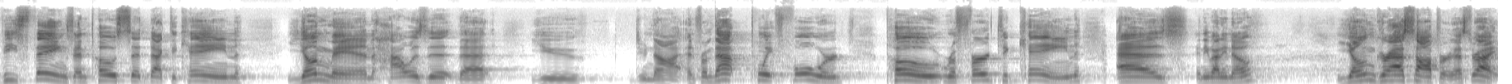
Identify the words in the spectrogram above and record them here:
these things? And Po said back to Caine, Young man, how is it that you do not? And from that point forward, Po referred to Caine as, anybody know? Young grasshopper, that's right.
